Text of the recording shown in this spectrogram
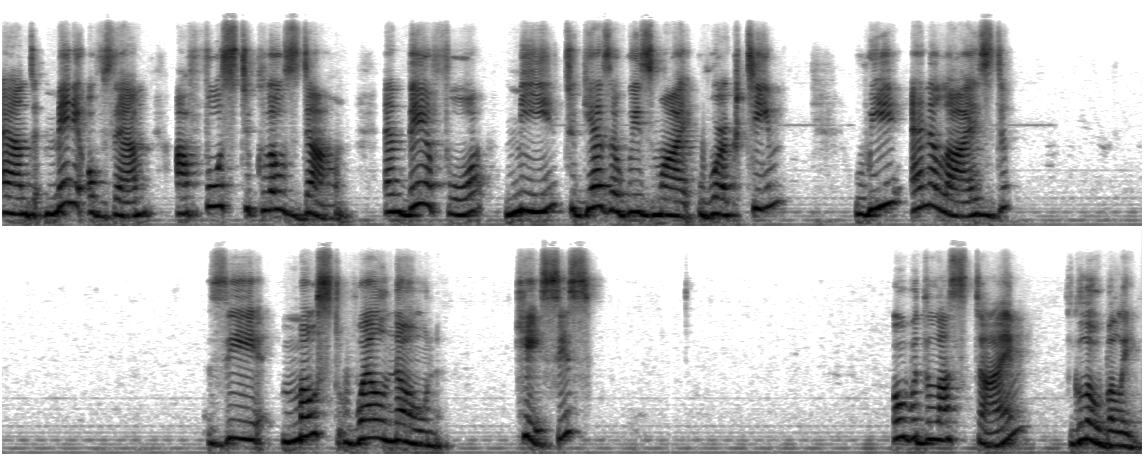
And many of them are forced to close down. And therefore, me, together with my work team, we analyzed the most well-known cases over the last time globally.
